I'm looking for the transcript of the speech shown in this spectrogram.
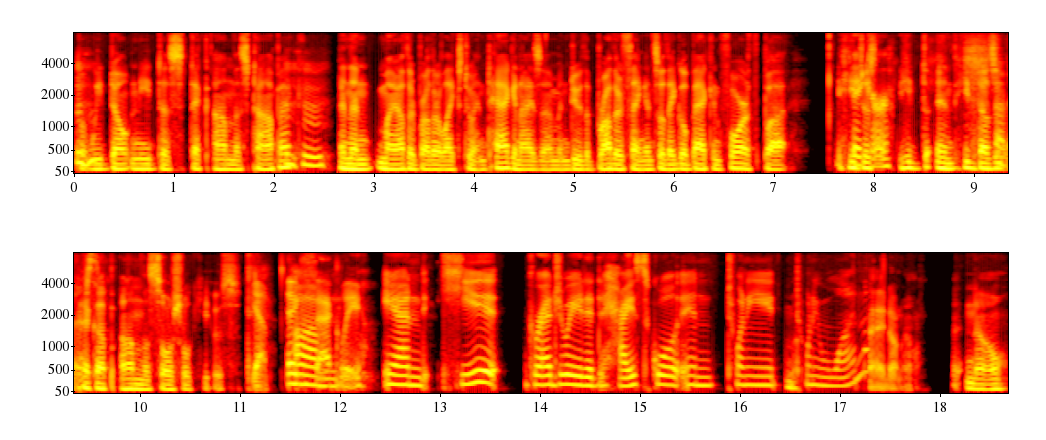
But Mhm. we don't need to stick on this topic. Mhm. And then my other brother likes to antagonize him and do the brother thing, and so they go back and forth. But he Bicker. just he and he doesn't Brothers. pick up on the social cues. yeah Um, exactly And he graduated high school in 2021. I don't know. No,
